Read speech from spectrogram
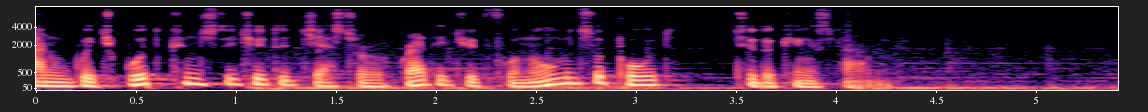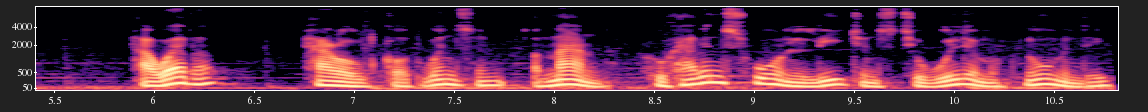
and which would constitute a gesture of gratitude for Norman support to the king's family. However, Harold Godwinson, a man who having sworn allegiance to William of Normandy,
